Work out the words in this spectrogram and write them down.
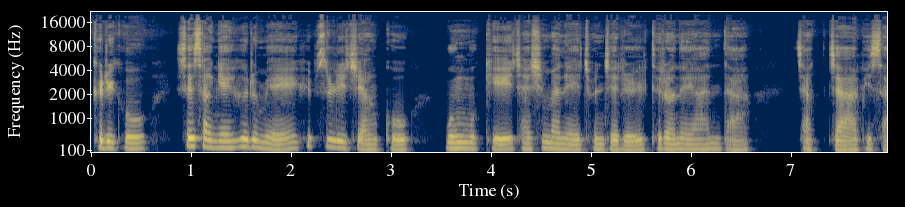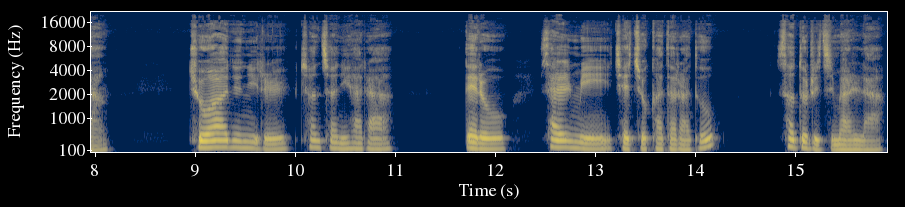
그리고 세상의 흐름에 휩쓸리지 않고 묵묵히 자신만의 존재를 드러내야 한다. 작자 비상. 좋아하는 일을 천천히 하라. 때로 삶이 재촉하더라도 서두르지 말라.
